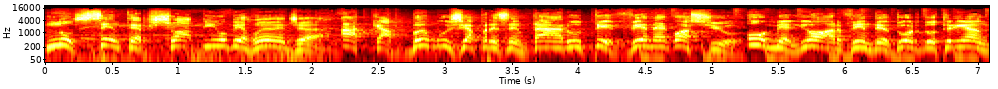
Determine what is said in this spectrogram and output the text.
no Center Shopping Uberlândia. Acabamos de apresentar o TV Negócio, o melhor vendedor do Triângulo.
